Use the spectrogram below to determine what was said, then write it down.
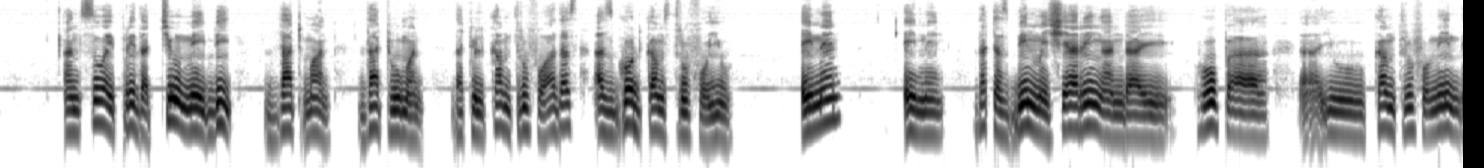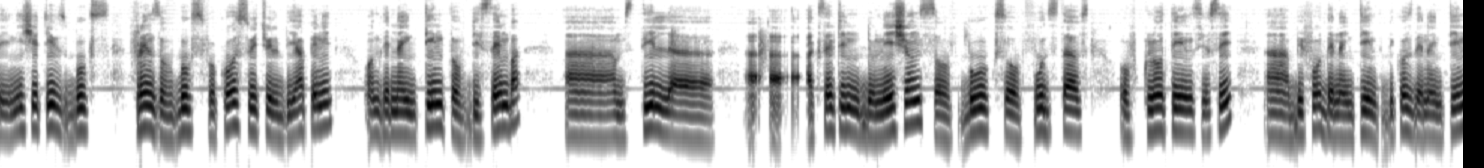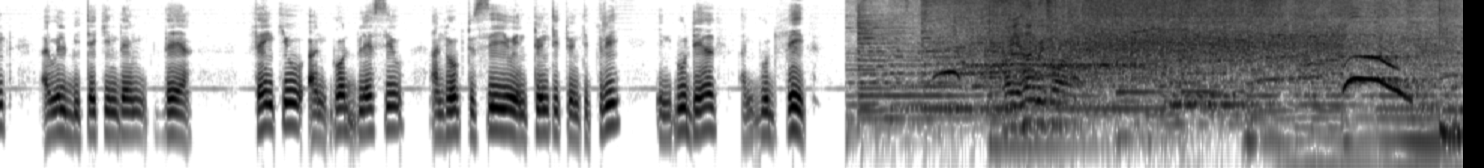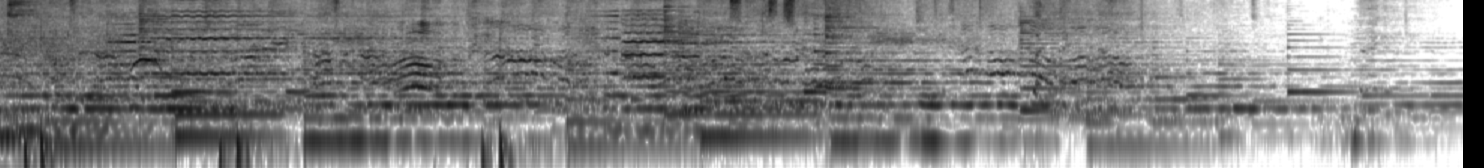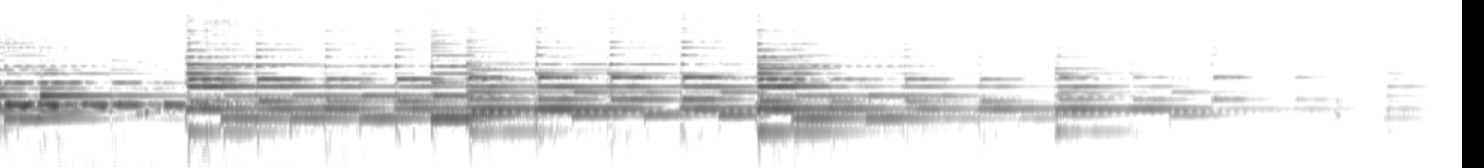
And so I pray that you may be that man, that woman that will come through for others as God comes through for you. Amen. Amen. That has been my sharing, and I hope uh, uh, you come through for me in the initiatives, books, Friends of Books for Cause, which will be happening on the 19th of December. Uh, I'm still uh, accepting donations of books, of foodstuffs, of clothing, you see, uh, before the 19th, because the 19th I will be taking them there. Thank you and God bless you and hope to see you in 2023 in good health and good faith. Are you hungry for?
